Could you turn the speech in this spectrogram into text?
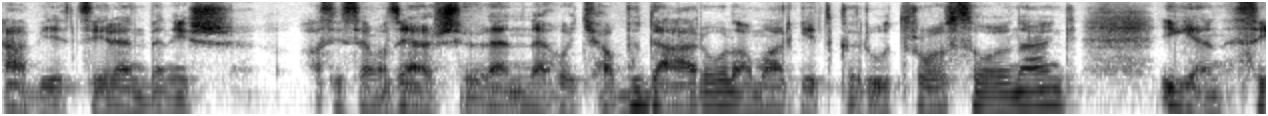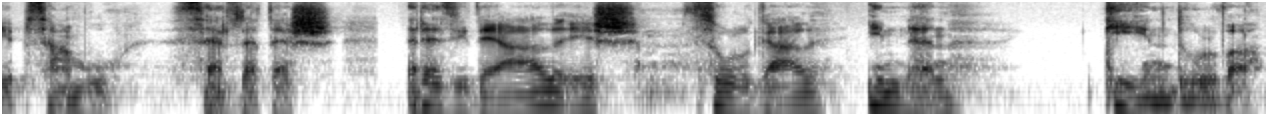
ABC rendben is azt hiszem az első lenne, hogyha Budáról, a Margit körútról szólnánk. Igen, szép számú szerzetes rezideál és szolgál innen kiindulva.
